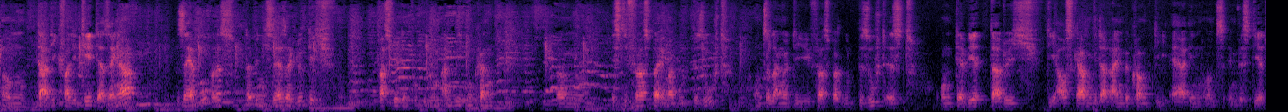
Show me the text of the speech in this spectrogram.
Ähm, da die Qualität der Sänger sehr hoch ist, da bin ich sehr, sehr glücklich, was wir dem Publikum anbieten können, ähm, ist die First Bar immer gut besucht. Und solange die First Bar gut besucht ist und der Wirt dadurch die Ausgaben wieder reinbekommt, die er in uns investiert,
